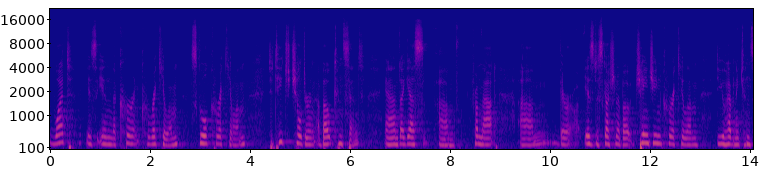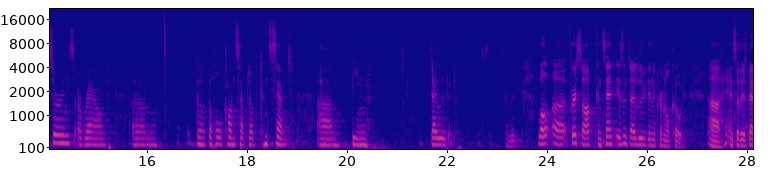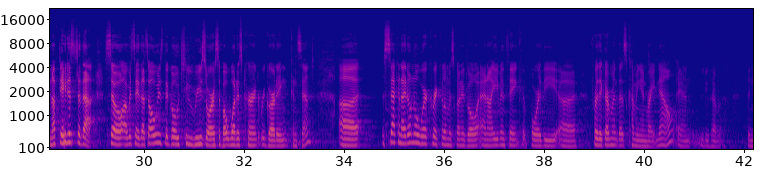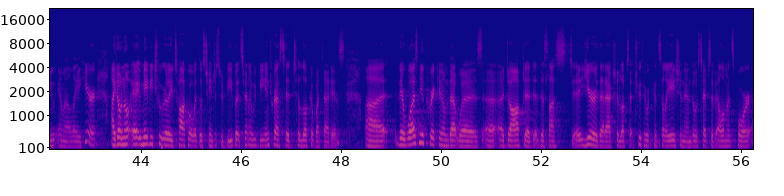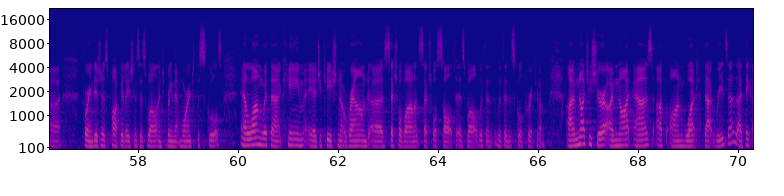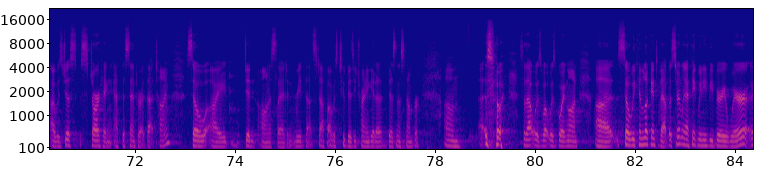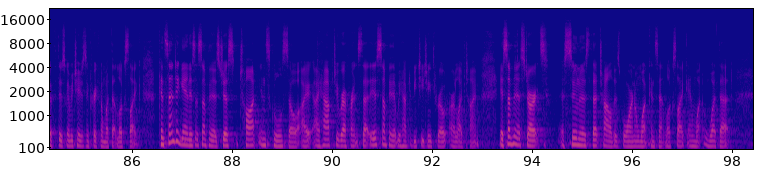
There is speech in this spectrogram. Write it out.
what is in the current curriculum, school curriculum, to teach children about consent. And I guess um, from that, um, there is discussion about changing curriculum. Do you have any concerns around um, the, the whole concept of consent um, being diluted? Diluted. Well, uh, first off, consent isn't diluted in the criminal code. Uh, and so there's been updates to that. So I would say that's always the go to resource about what is current regarding consent. Uh, second, I don't know where curriculum is going to go, and I even think for the, uh, for the government that's coming in right now, and we do have the new MLA here. I don't know, it may be too early to talk about what those changes would be, but certainly we'd be interested to look at what that is. Uh, there was new curriculum that was uh, adopted this last uh, year that actually looks at truth and reconciliation and those types of elements for, for Indigenous populations as well, and to bring that more into the schools. And along with that came education around uh, sexual violence, sexual assault as well within, within the school curriculum. I'm not too sure. I'm not as up on what that reads as. I think I was just starting at the center at that time. So I didn't, honestly, I didn't read that stuff. I was too busy trying to get a business number. Um, so, so that was what was going on. Uh, so we can look into that, but certainly I think we need to be very aware if there's going to be changes in curriculum, what that looks like. Consent again isn't something that's just taught in schools, so I, I have to reference that is something that we have to be teaching throughout our lifetime. It's something that starts as soon as that child is born on what consent looks like and what, what that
